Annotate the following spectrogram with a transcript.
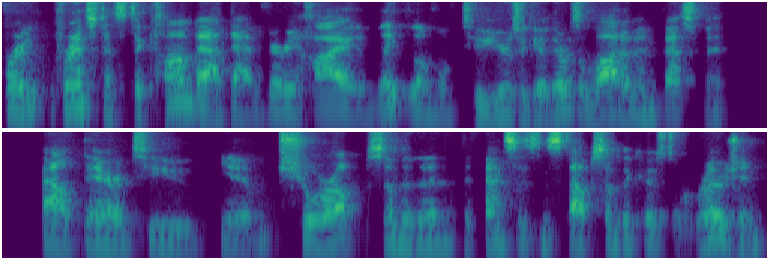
for, for instance, to combat that very high lake level two years ago, there was a lot of investment out there to you know shore up some of the defenses and stop some of the coastal erosion.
